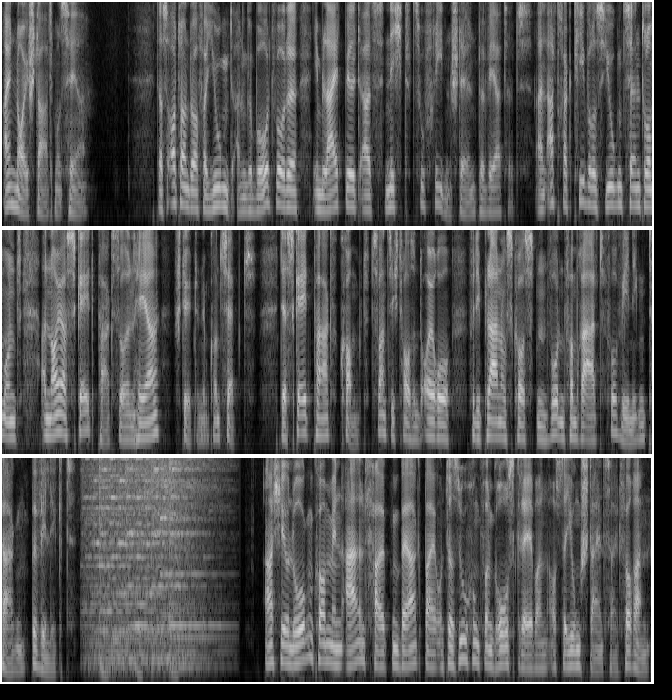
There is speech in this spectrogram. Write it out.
Ein Neustart muss her. Das Otterndorfer Jugendangebot wurde im Leitbild als nicht zufriedenstellend bewertet. Ein attraktiveres Jugendzentrum und ein neuer Skatepark sollen her, steht in dem Konzept. Der Skatepark kommt. 20.000 Euro für die Planungskosten wurden vom Rat vor wenigen Tagen bewilligt. Archäologen kommen in Ahlen-Falkenberg bei Untersuchung von Großgräbern aus der Jungsteinzeit voran.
